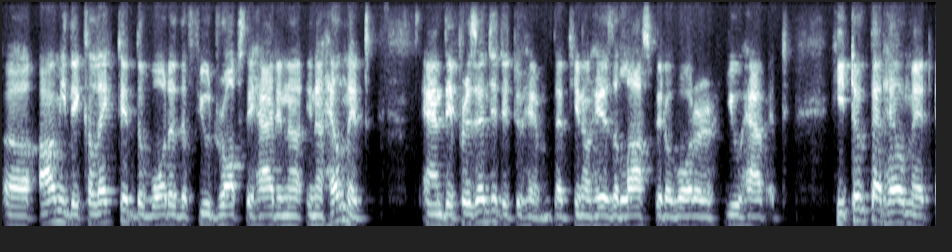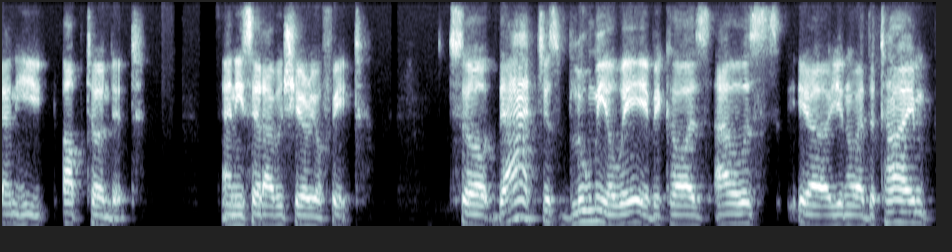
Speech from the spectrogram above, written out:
uh, army they collected the water the few drops they had in a in a helmet and they presented it to him that you know here's the last bit of water you have it. He took that helmet and he upturned it. And he said i will share your fate. So that just blew me away because i was uh, you know at the time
